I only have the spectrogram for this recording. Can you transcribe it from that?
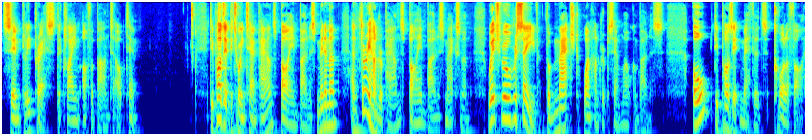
Simply press the claim offer button to opt in. Deposit between £10 buy-in bonus minimum and £300 buy-in bonus maximum, which will receive the matched 100% welcome bonus. All deposit methods qualify.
